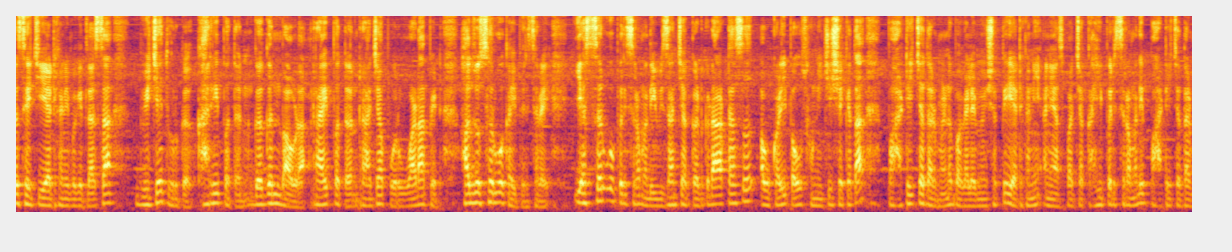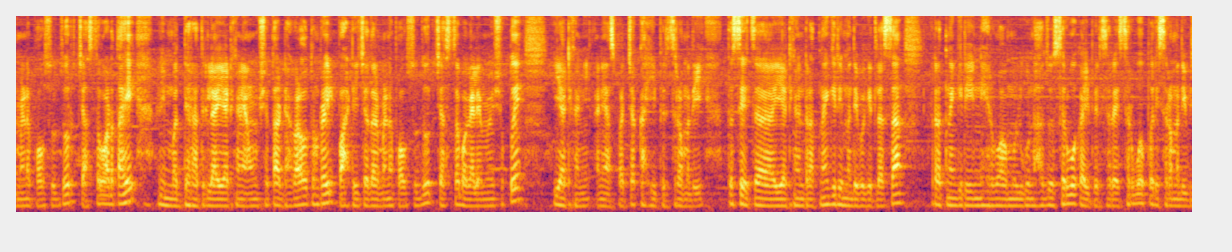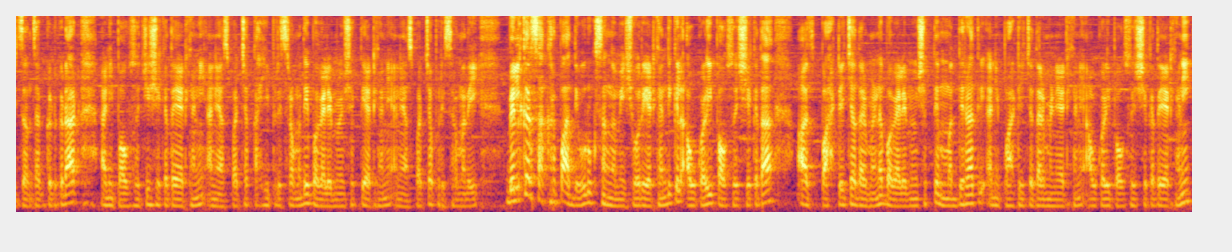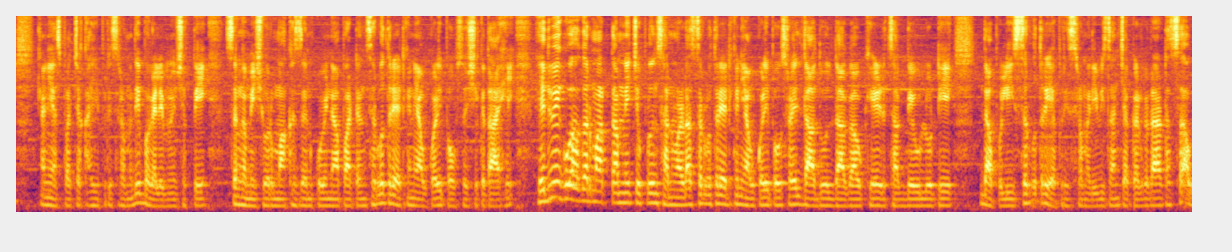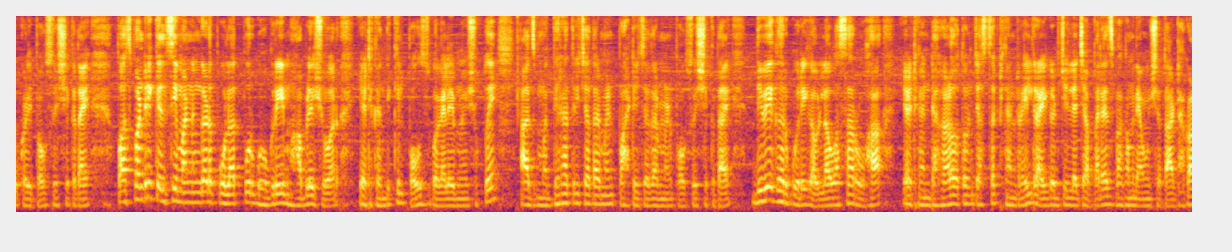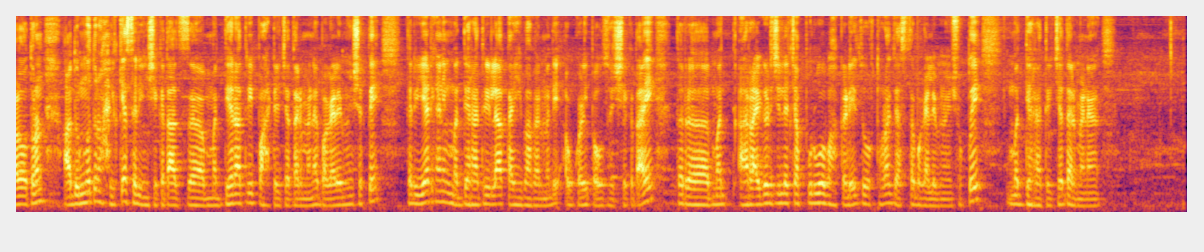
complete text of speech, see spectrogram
तसेच या ठिकाणी बघितलं असता विजयदुर्ग खारीपतन गगनबावडा रायपतन राजापूर वाडापेठ हा जो सर्व काही परिसर आहे या सर्व परिसरामध्ये विजांच्या कडकडाटासह अवकाळी पाऊस होण्याची शक्यता पहाटेच्या दरम्यान बघायला मिळू शकते. या ठिकाणी आणि आसपासच्या काही परिसरामध्ये पहाटेच्या दरम्यान पाऊस जोर जास्त वाढत आहे आणि मध्यरात्रीला या ठिकाणी अंशतः ढगाळ होतून राहील. पहाटेच्या दरम्यान पावसाचा जोर जास्त बघायला मिळू शकतोय. या ठिकाणी आणि आसपासच्या काही परिसरामध्ये. तसेच या ठिकाणी रत्नागिरीमध्ये बघितलं असता रत्नागिरी नेरवा मुलगुण हा जो सर्व काही परिसर आहे सर्व परिसरामध्ये विजांचा गडगडाट आणि पावसाची शक्यता या ठिकाणी आणि आसपासच्या काही परिसरामध्ये बघायला मिळू शकते. या ठिकाणी आणि आसपासच्या परिसरामध्ये. बेलकर साखरपा देवरुख संगमेश्वर या ठिकाणी देखील अवकाळी पावसाची शक्यता आज पहाटेच्या दरम्यान बघायला मिळू शकते. मध्यरात्री आणि पहाटेच्या दरम्यान या ठिकाणी अवकाळी पावसाची शक्यता या ठिकाणी आणि आसपासच्या काही परिसरामध्ये बघायला मिळू शकते. संगमेश्वर माखजन कोयना पाटण सर्व सर्वत्र या ठिकाणी अवकाळी पावसाची शक्यता आहे. हेदवी गुहागर मार्ग तामणे चिपळूण सानवाडा सर्वत्र या ठिकाणी अवकाळी पाऊस राहील. दादोल दागाव खेड चाकदेव लोटे दापोली सर्वत्र या परिसरामध्ये विजांच्या कडकडाटाचा अवकाळी पावसाची शक्यता आहे. पाचपंढरी केलसी मांडणगड पोलादपूर घोगरे महाबळेश्वर या ठिकाणी देखील पाऊस बघायला मिळू शकतोय. आज मध्यरात्रीच्या दरम्यान पहाटेच्या दरम्यान पावसाची शक्यता आहे. दिवेघर गोरेगाव लवासा रोहा या ठिकाणी ढगाळ वातावरण जास्त ठिकाण राहील. रायगड जिल्ह्याच्या बऱ्याच भागामध्ये अंशतः ढगाळ वातावरण. अधूनमधून हलक्या सरींची शक्यता आज मध्यरात्री पहाटेच्या दरम्यान बघायला मिळू शकते. तर या ठिकाणी मध्यरात्रीला काही भागांमध्ये अवकाळी पावसाची शक्यता आहे. तर अ, मध्य रायगड जिल्ह्याच्या पूर्व भागाकडे जोर थोडा जास्त बघायला मिळू शकतोय मध्यरात्रीच्या दरम्यान.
